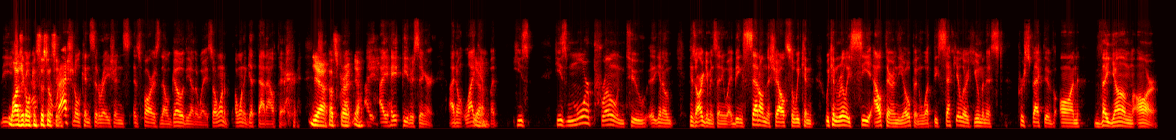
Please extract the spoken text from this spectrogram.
the logical consistency, rational considerations as far as they'll go the other way. So I want to I want to get that out there. Yeah, that's great. Yeah, I, I hate Peter Singer. I don't like yeah. him, but he's he's more prone to uh, you know his arguments anyway being set on the shelf so we can we can really see out there in the open what the secular humanist perspective on the young are.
